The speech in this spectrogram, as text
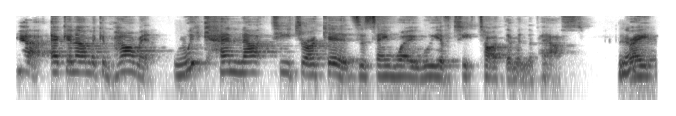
Yeah, economic empowerment. We cannot teach our kids the same way we have te- taught them in the past, yeah. right?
